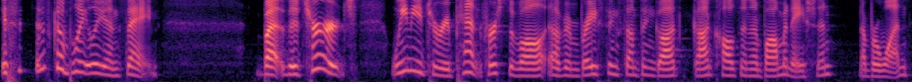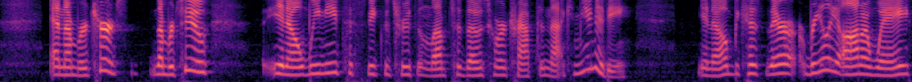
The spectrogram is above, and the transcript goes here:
It's, it's completely insane. But the church, we need to repent, first of all, of embracing something God, God calls an abomination, number one. And number church, number two, you know, we need to speak the truth in love to those who are trapped in that community. You know, because they're really on a way,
